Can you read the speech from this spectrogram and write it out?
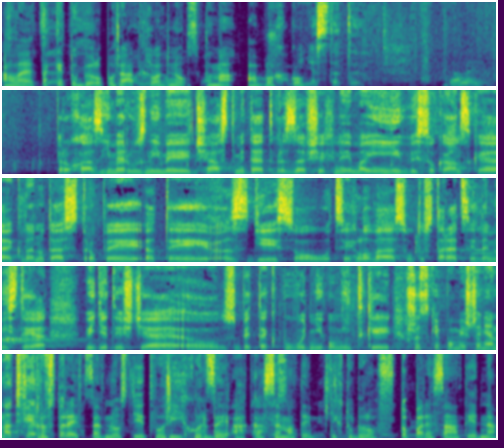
ale také tu bylo pořád chladno, tma a vlhko. Procházíme různými částmi té tvrze, všechny mají vysokánské klenuté stropy, ty zdi jsou cihlové, jsou to staré cihly, místy je vidět ještě eh, zbytek původní omítky. Všechny poměštění na tvěr... Prostory v pevnosti tvoří chodby a kasematy. Těchto bylo 151.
